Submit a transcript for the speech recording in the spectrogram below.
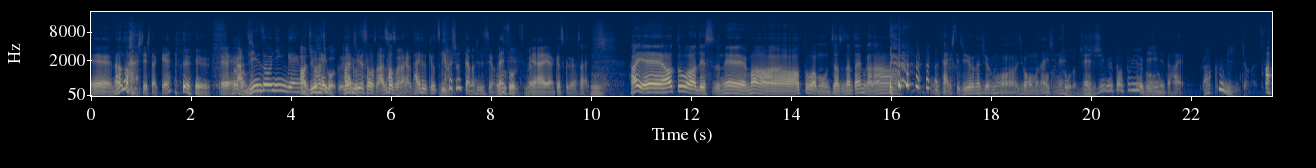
えー、何の話でしたっけ？えー、あ人造人間あ18号台風そうそうあそうそう、はいだから台風気をつけましょうって話ですよね。本当そうですいね。やいや気をつけてください。うん。はい、えー、あとはですねまああとはもう雑談タイムかな。大して重要な情もう情報もないしね。そうだ。え？時事ネタといえば時事ネタはい。ラグビーじゃないですか。あ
